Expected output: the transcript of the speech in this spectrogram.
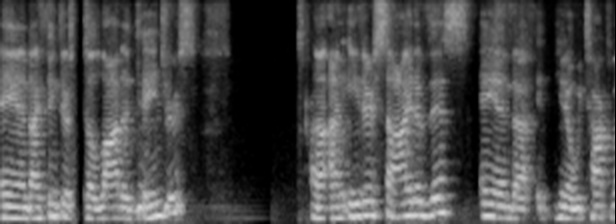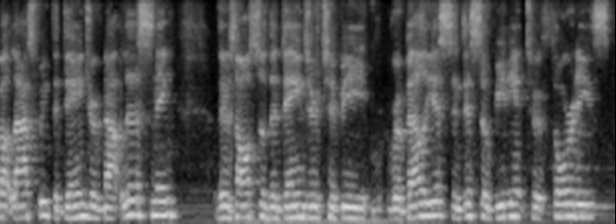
and I think there's a lot of dangers uh, on either side of this. And, uh, you know, we talked about last week the danger of not listening, there's also the danger to be rebellious and disobedient to authorities.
